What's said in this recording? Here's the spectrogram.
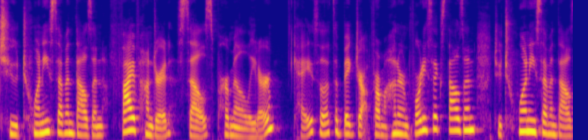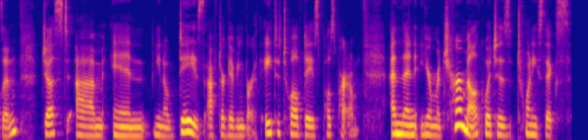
to 27,500 cells per milliliter. Okay, so that's a big drop from 146,000 to 27,000 just um, in you know days after giving birth, eight to 12 days postpartum, and then your mature milk, which is 26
